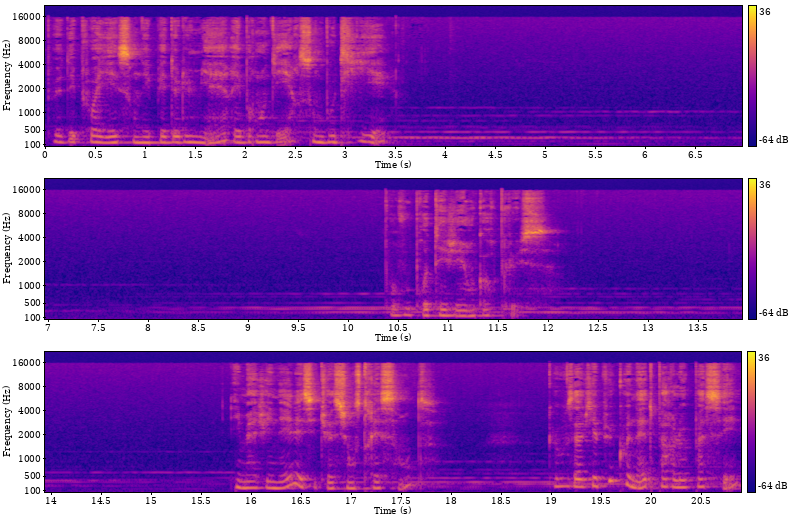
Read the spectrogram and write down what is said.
peut déployer son épée de lumière et brandir son bouclier. Vous protéger encore plus. Imaginez les situations stressantes que vous aviez pu connaître par le passé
